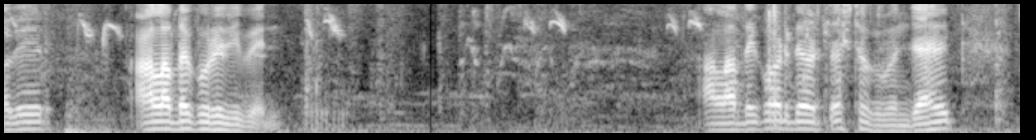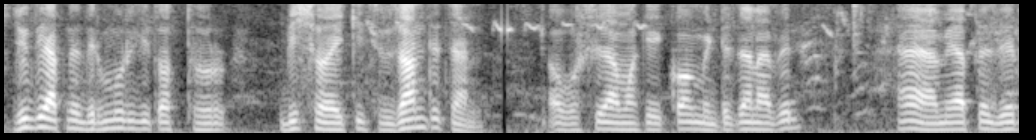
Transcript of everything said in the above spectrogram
ওদের আলাদা করে দিবেন। আলাদা করে দেওয়ার চেষ্টা করবেন। যাই হোক যদি আপনাদের মুরগি তথ্যর বিষয়ে কিছু জানতে চান, অবশ্যই আমাকে কমেন্টে জানাবেন। হ্যাঁ আমি আপনাদের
